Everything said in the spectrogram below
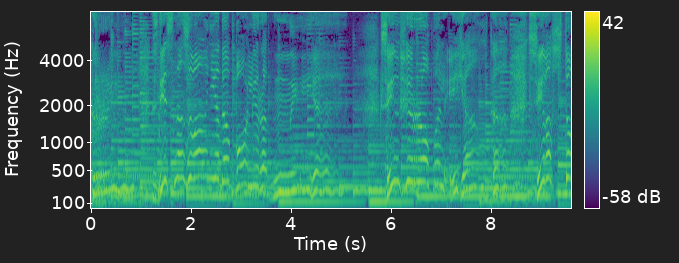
Крым, здесь названия до боли родные. Симферополь и Ялта, Севастополь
